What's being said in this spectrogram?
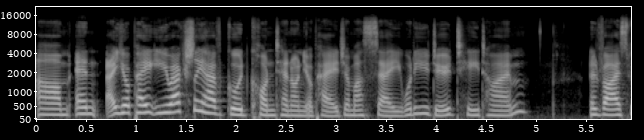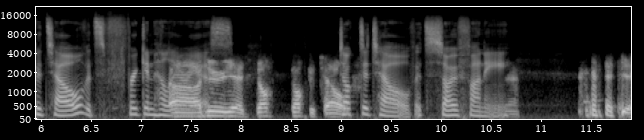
Um, and uh, your page, you actually have good content on your page. I must say. What do you do? Tea time, advice with Telv. It's freaking Uh, hilarious. I do. Yeah. Doc, Doctor Telv. Dr. Telv. It's so funny. Yeah. yeah,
